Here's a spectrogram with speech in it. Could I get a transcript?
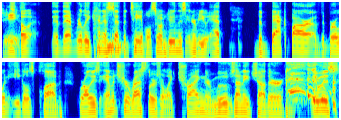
Jeez. So that, that really kind of set the table. So I'm doing this interview at the back bar of the Berwyn Eagles Club, where all these amateur wrestlers are like trying their moves on each other. It was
